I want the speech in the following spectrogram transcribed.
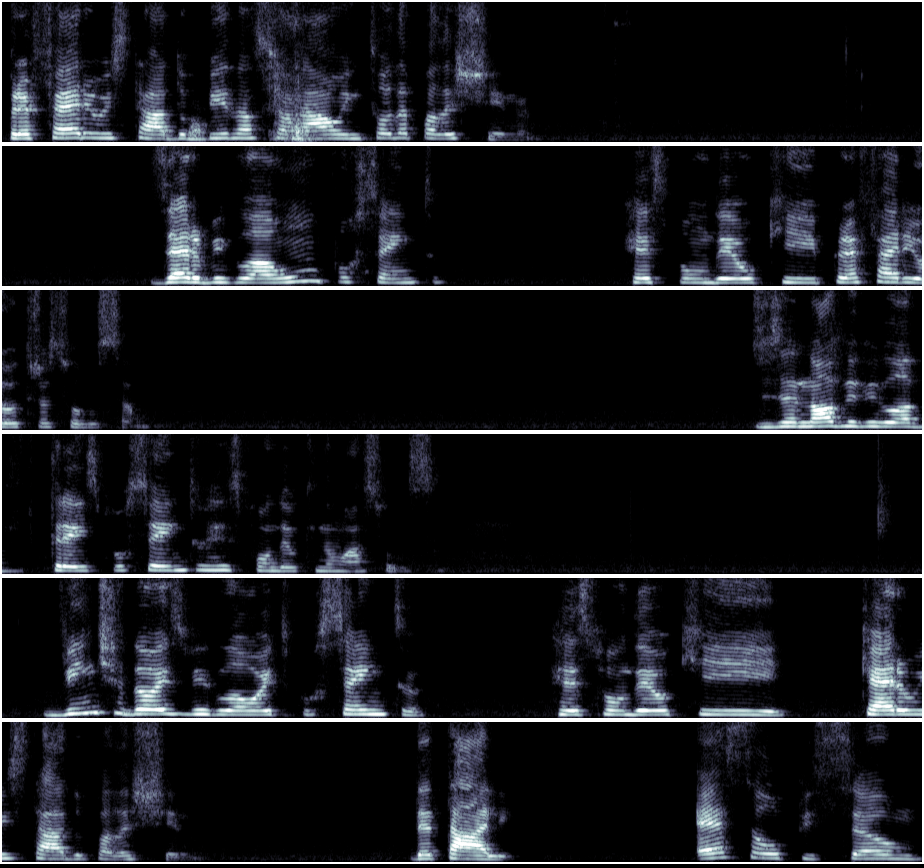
prefere o estado binacional em toda a Palestina. 0,1% respondeu que prefere outra solução. 19,3% respondeu que não há solução. 22,8% respondeu que quer um Estado palestino. Detalhe: essa opção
